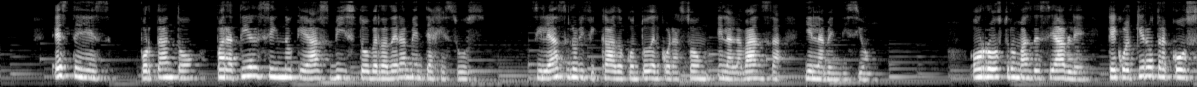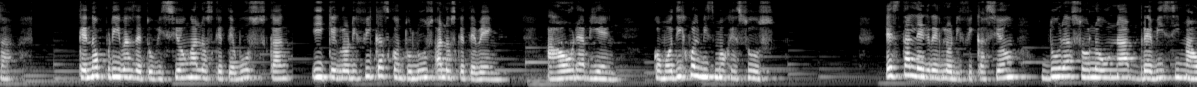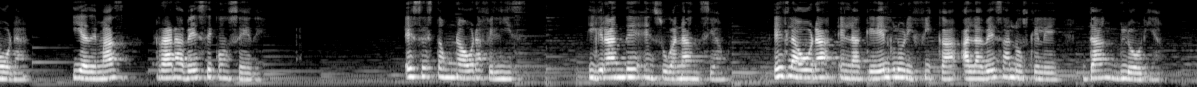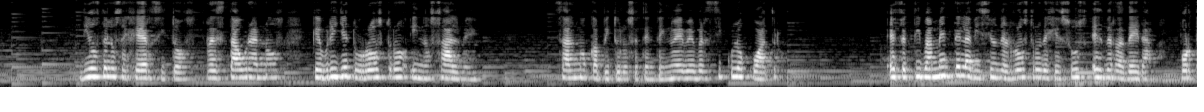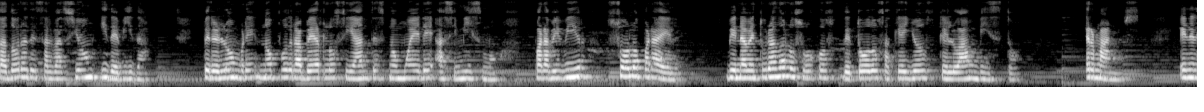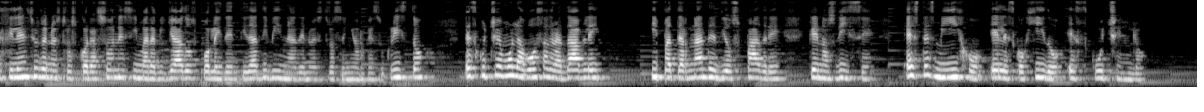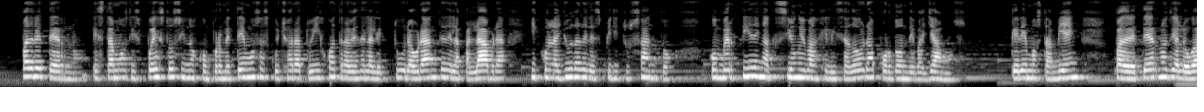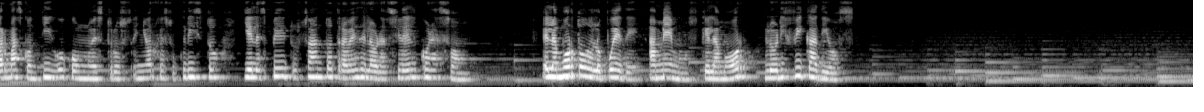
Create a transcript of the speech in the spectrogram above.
Este es, por tanto, para ti el signo que has visto verdaderamente a Jesús si le has glorificado con todo el corazón en la alabanza y en la bendición. Oh rostro más deseable que cualquier otra cosa, que no privas de tu visión a los que te buscan y que glorificas con tu luz a los que te ven. Ahora bien, Como dijo el mismo Jesús, esta alegre glorificación dura solo una brevísima hora y además rara vez se concede. Es esta una hora feliz y grande en su ganancia. Es la hora en la que Él glorifica a la vez a los que le dan gloria. Dios de los ejércitos, restauranos, que brille tu rostro y nos salve. Salmo capítulo 79, versículo 4. Efectivamente la visión del rostro de Jesús es verdadera, portadora de salvación y de vida. Pero el hombre no podrá verlo si antes no muere a sí mismo, para vivir solo para él. Bienaventurados los ojos de todos aquellos que lo han visto. Hermanos, en el silencio de nuestros corazones y maravillados por la identidad divina de nuestro Señor Jesucristo, escuchemos la voz agradable y paternal de Dios Padre que nos dice, Este es mi Hijo, el escogido, escúchenlo. Padre eterno, estamos dispuestos y nos comprometemos a escuchar a tu Hijo a través de la lectura orante de la palabra y con la ayuda del Espíritu Santo, convertida en acción evangelizadora por donde vayamos. Queremos también Padre Eterno, dialogar más contigo, con nuestro Señor Jesucristo y el Espíritu Santo a través de la oración del corazón. El amor todo lo puede, amemos, que el amor glorifica a Dios.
